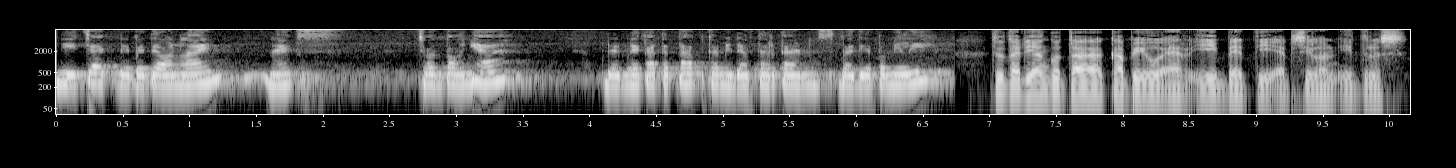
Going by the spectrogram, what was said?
Ini cek DPT online. Next. Contohnya, dan mereka tetap kami daftarkan sebagai pemilih. Itu tadi anggota KPU RI Betty Epsilon Idrus.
